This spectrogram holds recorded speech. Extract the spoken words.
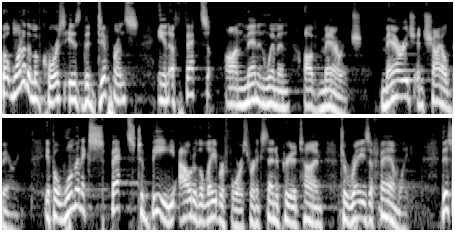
But one of them, of course, is the difference in effects on men and women of marriage marriage and childbearing. If a woman expects to be out of the labor force for an extended period of time to raise a family, this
